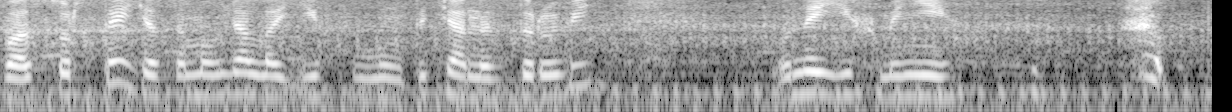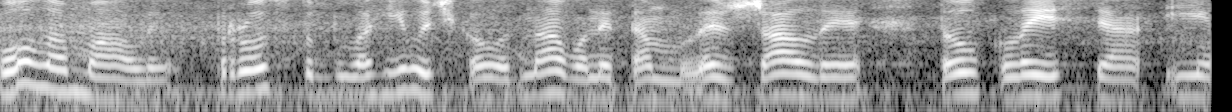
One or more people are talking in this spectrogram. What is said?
два сорти, я замовляла їх у Тетяни Здоровій. Вони їх мені поламали. Просто була гілочка одна, вони там лежали, товклися. І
